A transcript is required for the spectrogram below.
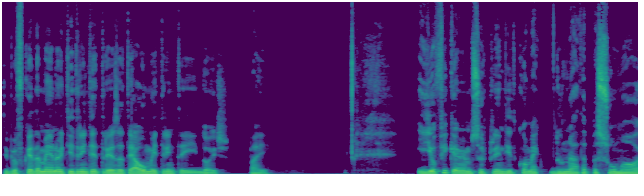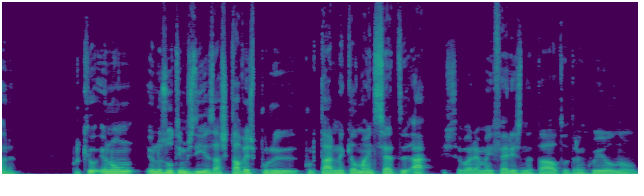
Tipo, eu fiquei da meia-noite e 33 até à 1h32. Pá aí. E eu fiquei mesmo surpreendido como é que do nada passou uma hora. Porque eu, eu não. Eu nos últimos dias, acho que talvez por, por estar naquele mindset de ah, isto agora é meio férias de Natal, estou tranquilo, não.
